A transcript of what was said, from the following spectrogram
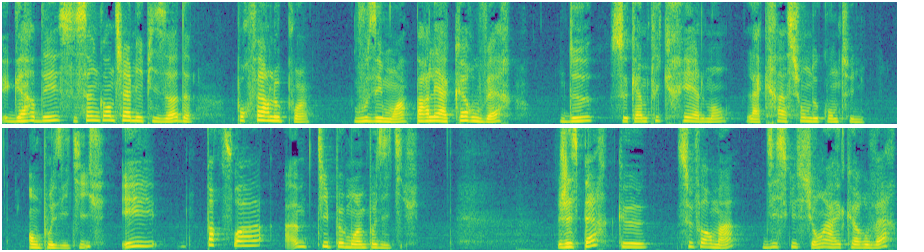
garder ce cinquantième épisode pour faire le point, vous et moi, parler à cœur ouvert de ce qu'implique réellement la création de contenu, en positif et parfois un petit peu moins positif. J'espère que ce format, discussion à cœur ouvert,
